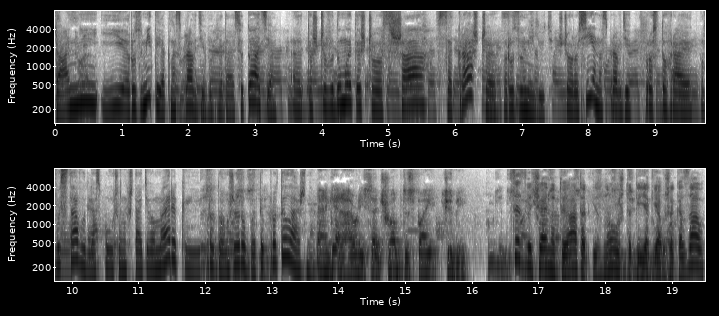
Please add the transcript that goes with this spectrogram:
дані і розуміти, як насправді виглядає ситуація. Е, То що ви думаєте, що США все краще розуміють, що Росія насправді просто грає виставу для Сполучених Штатів Америки і продовжує робити протилежне? Це звичайно театр, і знову ж таки, як я вже казав,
